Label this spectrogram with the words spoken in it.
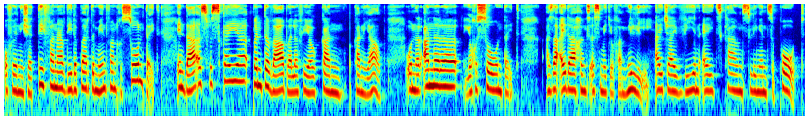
of 'n inisiatief vanaf die departement van gesondheid en daar is verskeie punte waarop hulle vir jou kan kan help. Onder andere jou gesondheid. As daar uitdagings is met jou familie, HIV en AIDS counselling and support.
